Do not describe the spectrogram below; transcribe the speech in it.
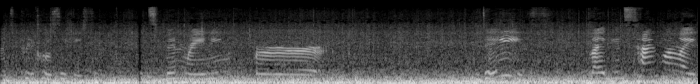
It's pretty close to Houston. It's been raining for days. Like, it's times when, like,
